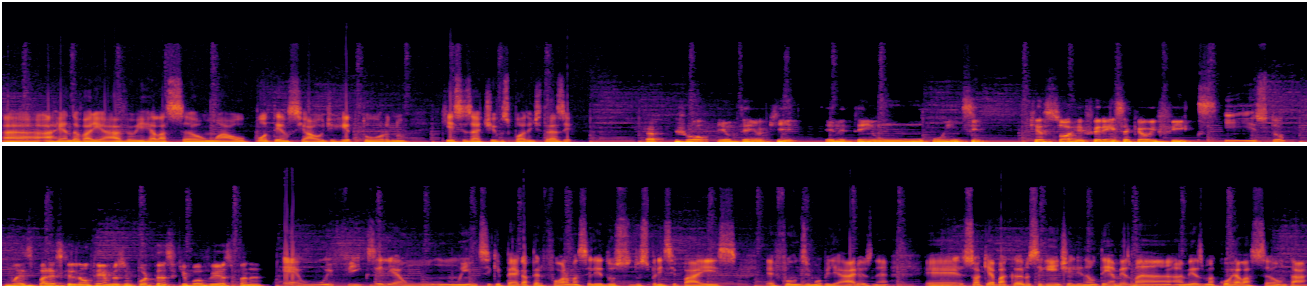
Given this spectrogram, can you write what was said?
a, a renda variável em relação ao potencial de retorno que esses ativos podem te trazer. João, eu tenho aqui, ele tem um, um índice que é só referência que é o IFIX. Isto. Mas parece que ele não tem a mesma importância que o Bovespa, né? É, o IFIX ele é um, um índice que pega a performance ali dos, dos principais é, fundos imobiliários, né? É, só que é bacana o seguinte, ele não tem a mesma, a mesma correlação, tá?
